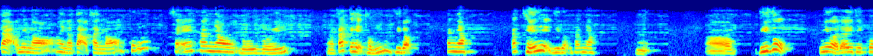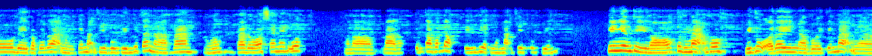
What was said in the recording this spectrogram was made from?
tạo nên nó hay là tạo thành nó cũng sẽ khác nhau đối với uh, các cái hệ thống di động khác nhau các thế hệ di động khác nhau uh, ví dụ như ở đây thì cô đề cập cái đoạn cái mạng thì vô tuyến viết tắt là RAN đúng không? Radio Access Network. Là, là chúng ta vẫn đọc tiếng Việt là mạng trên vô tuyến tuy nhiên thì nó từng mạng thôi. Ví dụ ở đây là với cái mạng à,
